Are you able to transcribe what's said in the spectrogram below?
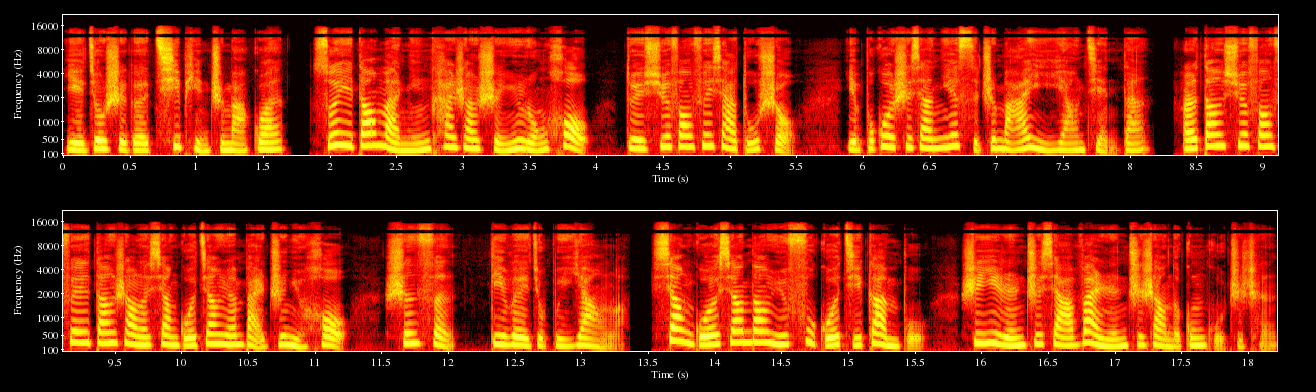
也就是个七品芝麻官，所以当婉宁看上沈玉荣后，对薛芳菲下毒手，也不过是像捏死只蚂蚁一样简单。而当薛芳菲当上了相国江元柏之女后，身份地位就不一样了。相国相当于副国级干部，是一人之下万人之上的肱骨之臣。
